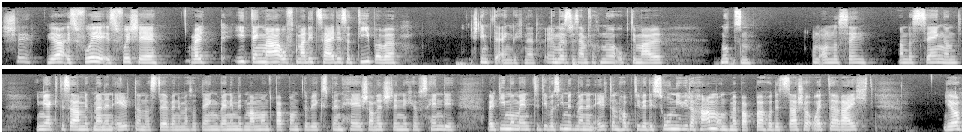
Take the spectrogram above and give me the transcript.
Schön. Ja, ist voll, ist voll schön. Weil ich denke mir auch oft mal, die Zeit ist ein Dieb, aber stimmt ja eigentlich nicht. Du Eh musst es einfach nur optimal nutzen. Und anders sehen. anders sehen. Und ich merke das auch mit meinen Eltern, was der, wenn ich mir so denke, wenn ich mit Mama und Papa unterwegs bin, hey, schau nicht ständig aufs Handy. Weil die Momente, die was ich mit meinen Eltern habe, die werde ich so nie wieder haben. Und mein Papa hat jetzt da schon ein Alter erreicht, ja,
